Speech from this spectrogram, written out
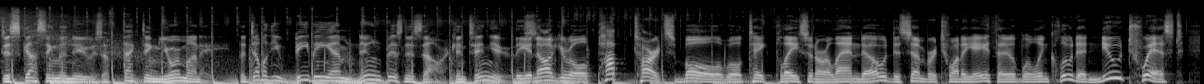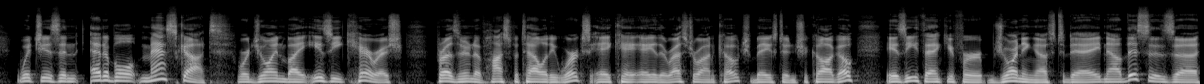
Discussing the news affecting your money. The WBBM Noon Business Hour continues. The inaugural Pop Tarts Bowl will take place in Orlando December 28th. and It will include a new twist, which is an edible mascot. We're joined by Izzy Kharasch, president of Hospitality Works, aka the restaurant coach based in Chicago. Izzy, thank you for joining us today. Now, this is a,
